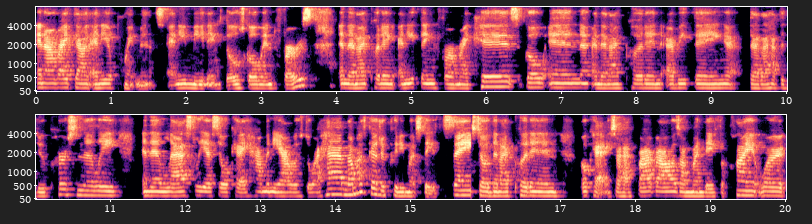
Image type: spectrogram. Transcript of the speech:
and I write down any appointments, any meetings. Those go in first. And then I put in anything for my kids go in. And then I put in everything that I have to do personally. And then lastly, I say, okay, how many hours do I have? Now my schedule pretty much stays the same. So then I put in, okay, so I have five hours on Monday for client work,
